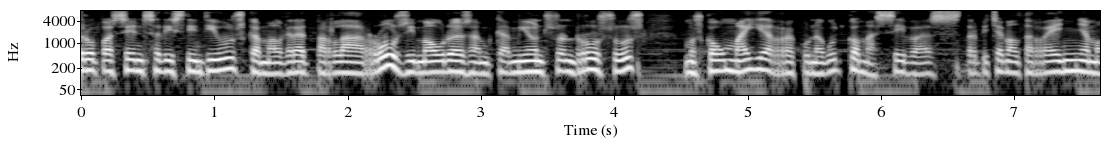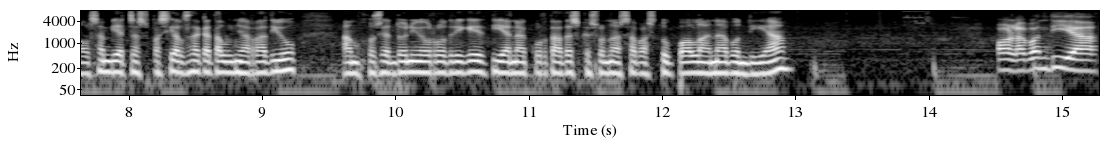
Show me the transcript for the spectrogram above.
tropes sense distintius que, malgrat parlar rus i moure's amb camions russos, Moscou mai ha reconegut com a seves. Trepitgem el terreny amb els enviats especials de Catalunya Ràdio, amb José Antonio Rodríguez i Anna Cortades, que són a Sebastopol. Anna, bon dia. Hola, bon dia.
